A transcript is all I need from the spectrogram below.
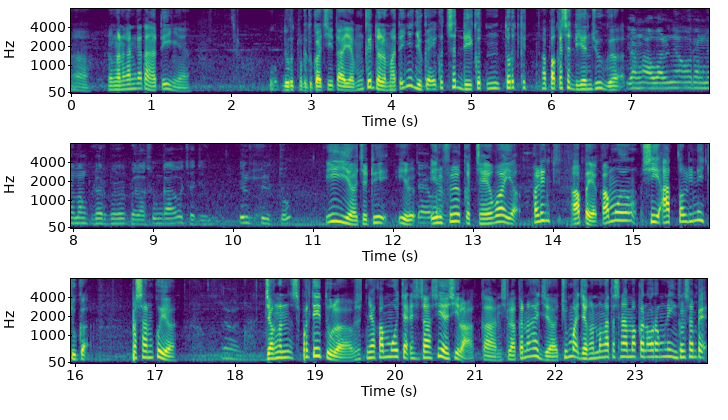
Nah, menggunakan kata hatinya turut berduka cita ya mungkin dalam hatinya juga ikut sedih ikut turut ke- apa kesedihan juga yang awalnya orang memang benar-benar belasungkawa jadi ilfil cok Iya, jadi il, Kecewa. ilfil kecewa ya. Kalian apa ya? Kamu si Atol ini juga pesanku ya. Jangan seperti itulah. Maksudnya kamu cari sensasi ya silakan, silakan aja. Cuma jangan mengatasnamakan orang meninggal sampai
